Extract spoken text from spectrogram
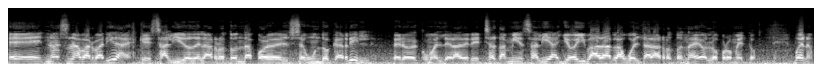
eh, no es una barbaridad, es que he salido de la rotonda por el segundo carril, pero como el de la derecha también salía, yo iba a dar la vuelta a la rotonda, ¿eh? os lo prometo. Bueno,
